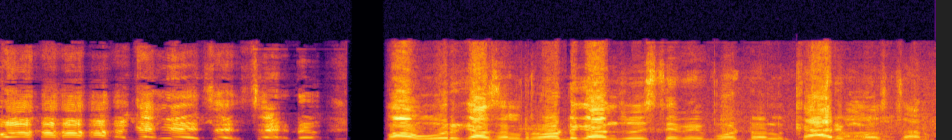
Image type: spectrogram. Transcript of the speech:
బాగా వేసేసాడు. మా ఊరికి అసలు రోడ్డు కానీ చూస్తే మీ బోటోళ్ళు కారి మోస్తారు.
